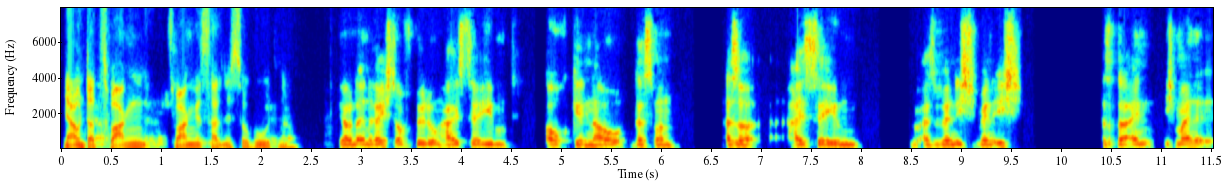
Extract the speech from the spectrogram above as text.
ja, unter Zwang, Zwang ist halt nicht so gut. Ne? Ja, und ein Recht auf Bildung heißt ja eben, auch genau, dass man, also heißt ja eben, also wenn ich, wenn ich, also ein, ich meine,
